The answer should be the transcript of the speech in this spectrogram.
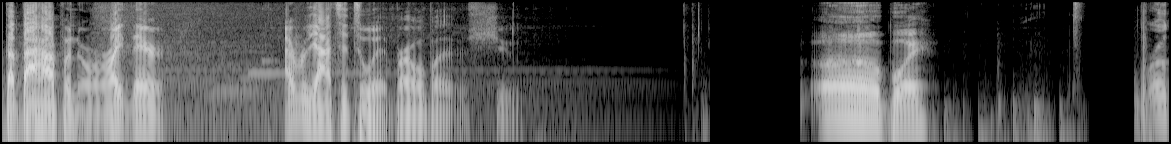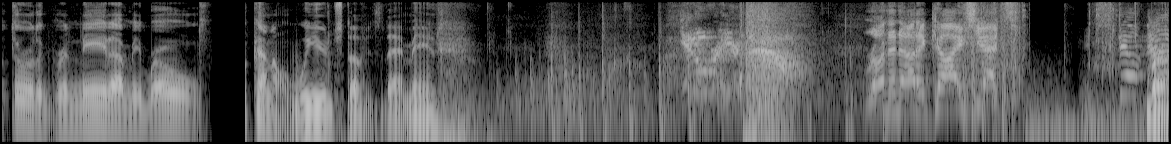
that that happened right there. I reacted to it, bro, but shoot. Oh, boy. Bro threw the grenade at me, bro. What kind of weird stuff is that, man? Get over here now! Running out of guys yet? Bro.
